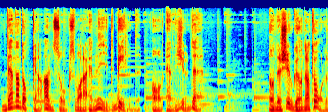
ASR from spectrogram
Denna docka ansågs vara en nidbild av en jude. Under 2012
